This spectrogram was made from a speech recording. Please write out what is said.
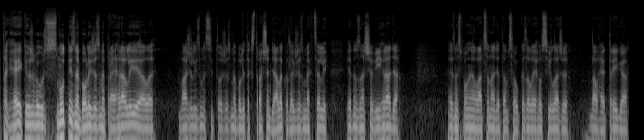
Tak hej, keď už, už smutní sme boli, že sme prehrali, ale vážili sme si to, že sme boli tak strašne ďaleko, takže sme chceli jednoznačne vyhrať a ja sme spomenuli Lacanať a tam sa ukázala jeho sila, že dal hat a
